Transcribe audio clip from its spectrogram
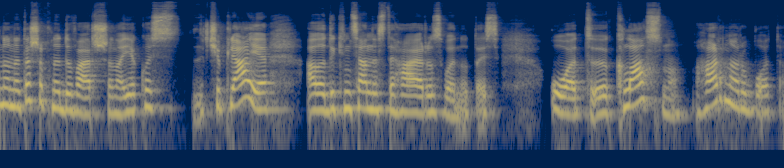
Ну, не те, щоб недовершена, якось чіпляє, але до кінця не встигає розвинутись. От, е, класно, гарна робота.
